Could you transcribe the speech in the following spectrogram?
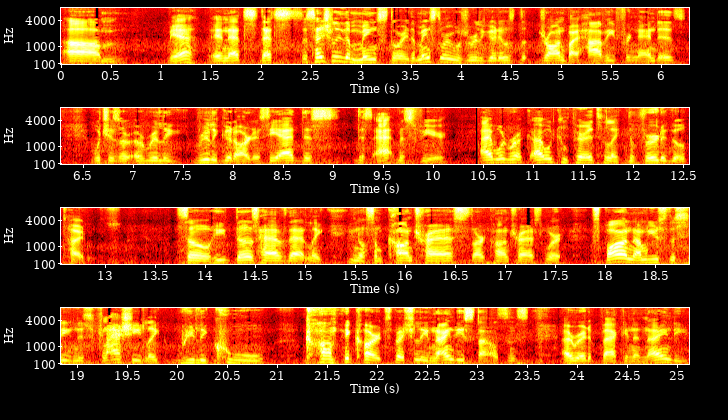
Um, yeah, and that's that's essentially the main story. The main story was really good. It was drawn by Javi Fernandez, which is a, a really really good artist. He had this this atmosphere. I would rec- I would compare it to like the Vertigo titles. So he does have that like you know some contrast, stark contrast. Where Spawn, I'm used to seeing this flashy, like really cool comic art, especially 90s style, since I read it back in the 90s.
